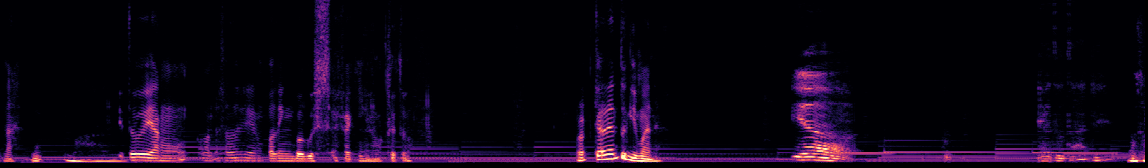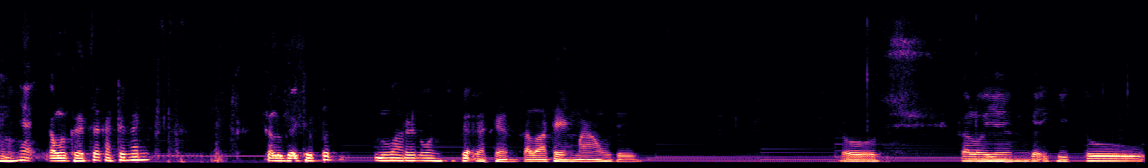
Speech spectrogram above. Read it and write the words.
Mahal. itu yang kalau nggak salah yang paling bagus efeknya waktu itu menurut kalian tuh gimana ya ya itu tadi. Masalahnya kalau gacha kadang kan kalau gak dapet ngeluarin uang juga kadang kalau ada yang mau sih. Terus kalau yang kayak gitu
